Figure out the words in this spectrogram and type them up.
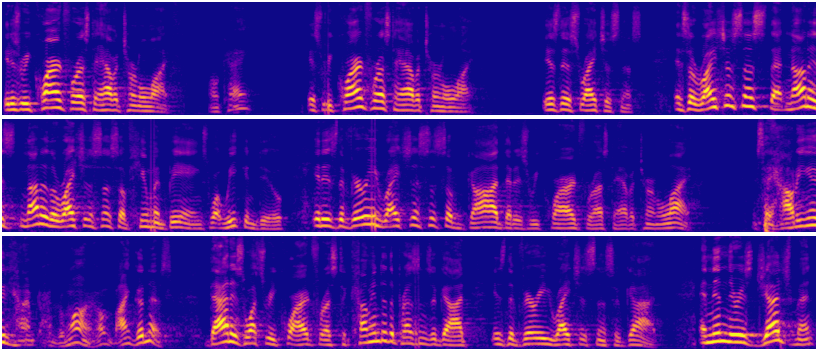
It is required for us to have eternal life, okay? It's required for us to have eternal life, is this righteousness. It's a righteousness that not is not of the righteousness of human beings, what we can do. It is the very righteousness of God that is required for us to have eternal life. And say, how do you? Oh my goodness, that is what's required for us to come into the presence of God. Is the very righteousness of God. And then there is judgment,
